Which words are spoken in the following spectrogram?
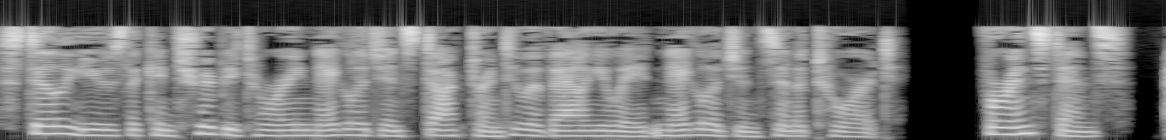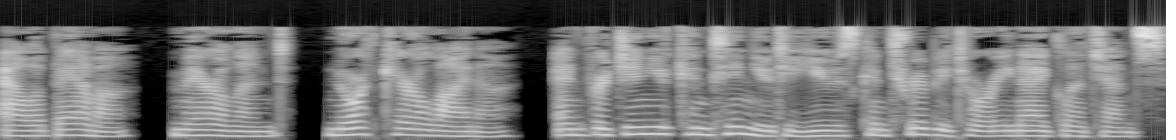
still use the contributory negligence doctrine to evaluate negligence in a tort. For instance, Alabama, Maryland, North Carolina, and Virginia continue to use contributory negligence.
